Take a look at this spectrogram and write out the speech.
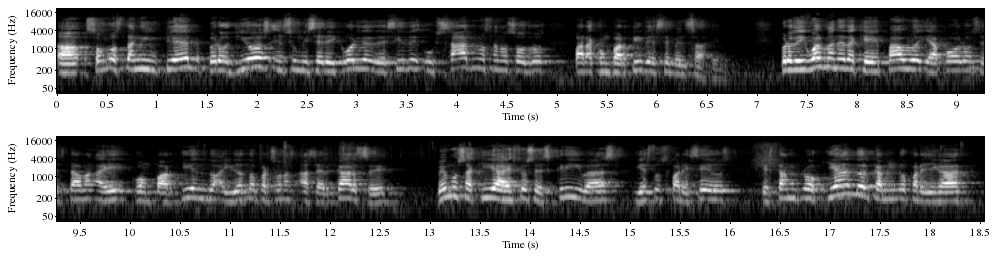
Uh, somos tan infiel, pero Dios en su misericordia decide usarnos a nosotros para compartir ese mensaje. Pero de igual manera que Pablo y Apolos estaban ahí compartiendo, ayudando a personas a acercarse, vemos aquí a estos escribas y estos fariseos que están bloqueando el camino para llegar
